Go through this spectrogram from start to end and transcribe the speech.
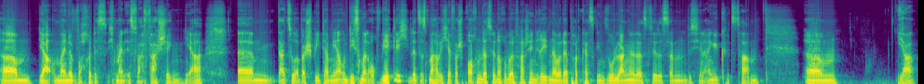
Ähm, ja, und meine Woche, das, ich meine, es war Fasching, ja. Ähm, dazu aber später mehr und diesmal auch wirklich. Letztes Mal habe ich ja versprochen, dass wir noch über Fasching reden, aber der Podcast ging so lange, dass wir das dann ein bisschen eingekürzt haben. Ähm, ja,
